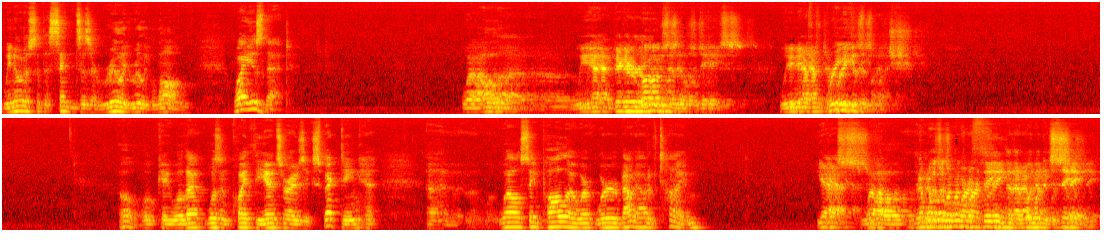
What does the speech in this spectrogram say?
we notice that the sentences are really, really long. Why is that? Well, uh, we had bigger lungs in those days. We didn't have to breathe as much. Oh, okay. Well, that wasn't quite the answer I was expecting. Uh, well, St. Paul, uh, we're, we're about out of time. Yes, well, there was one more thing that I wanted to say.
